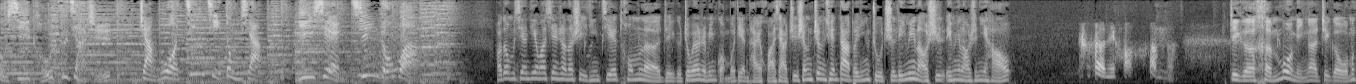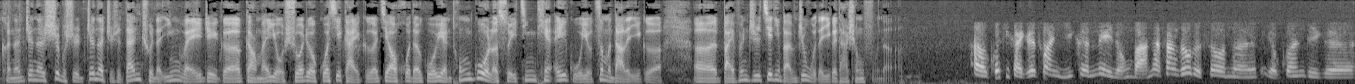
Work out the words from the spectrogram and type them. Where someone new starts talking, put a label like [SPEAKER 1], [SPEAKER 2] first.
[SPEAKER 1] 透析投资价值，
[SPEAKER 2] 掌握经济动向，
[SPEAKER 1] 一线金融网。好的，我们现在电话线上呢是已经接通了这个中央人民广播电台华夏之声证券大本营主持林云老师，林云老师你好。
[SPEAKER 3] 你好。
[SPEAKER 1] 这个很莫名啊！这个我们可能真的是不是真的只是单纯的因为这个港媒有说这个国企改革就要获得国务院通过了，所以今天 A 股有这么大的一个呃百分之接近百分之五的一个大升幅呢？
[SPEAKER 3] 呃，国企改革算一个内容吧。那上周的时候呢，有关这个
